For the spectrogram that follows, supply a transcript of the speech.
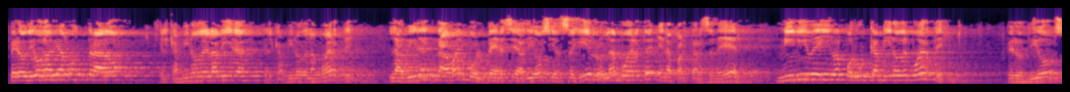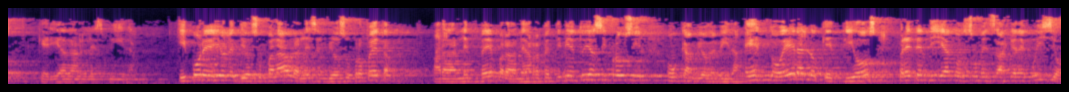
Pero Dios había mostrado el camino de la vida, el camino de la muerte. La vida estaba en volverse a Dios y en seguirlo, la muerte en apartarse de Él. Nínive iba por un camino de muerte, pero Dios quería darles vida. Y por ello les dio su palabra, les envió su profeta, para darles fe, para darles arrepentimiento y así producir un cambio de vida. Esto era lo que Dios pretendía con su mensaje de juicio.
